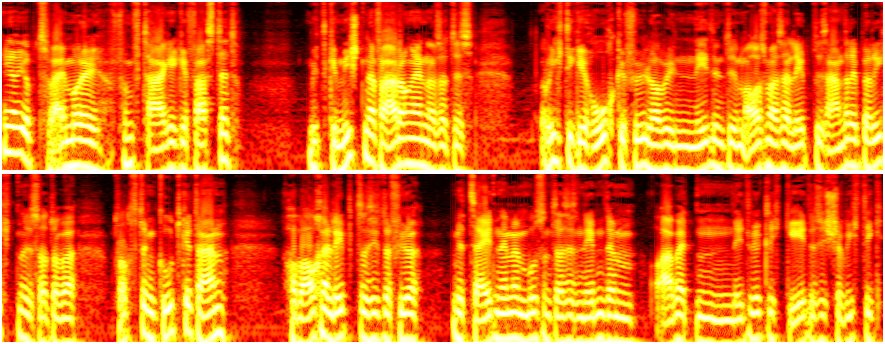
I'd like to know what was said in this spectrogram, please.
Ja, ich habe zweimal fünf Tage gefastet mit gemischten Erfahrungen. Also das richtige Hochgefühl habe ich nicht in dem Ausmaß erlebt, das andere berichten. Es hat aber trotzdem gut getan. Habe auch erlebt, dass ich dafür mir Zeit nehmen muss und dass es neben dem Arbeiten nicht wirklich geht. Es ist schon wichtig,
